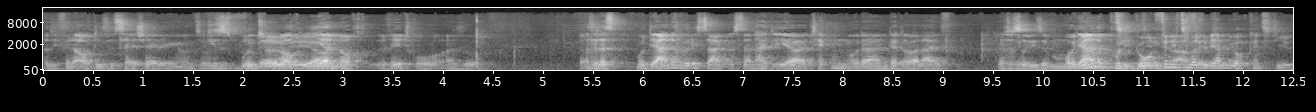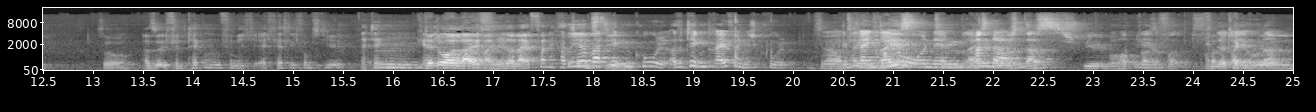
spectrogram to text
Also ich finde auch dieses Cell-Shading und so. Dieses bunte, auch ja. eher noch Retro. Also, also das Moderne würde ich sagen ist dann halt eher Tekken oder ein Dead or Alive. Das ist so diese moderne Polygon. Finde ich zum Beispiel, die haben überhaupt keinen Stil. So, also ich finde Tekken finde ich echt hässlich vom Stil. Der Tekken kenn Dead ich or Alive? aber Dead or Alive fand ich hat Früher war Stil. Tekken cool. Also Tekken 3 fand ich cool. Ja, dem kleinen 3 ist- Dio und dem Tekken 3 ist, Panda. ich, und das Spiel überhaupt, Ja. also von, von, Von der, der Reihe, Tekken, oder?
